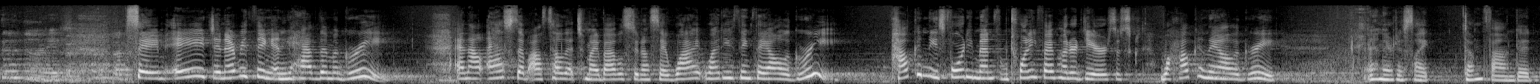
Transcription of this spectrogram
same age, and everything, and have them agree. And I'll ask them, I'll tell that to my Bible student, I'll say, why, why do you think they all agree? How can these 40 men from 2,500 years, well, how can they all agree? And they're just like dumbfounded.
